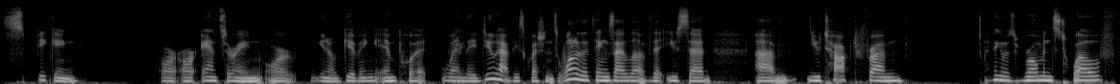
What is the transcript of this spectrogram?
speaking or, or answering or you know giving input when they do have these questions. One of the things I love that you said, um, you talked from, I think it was Romans twelve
